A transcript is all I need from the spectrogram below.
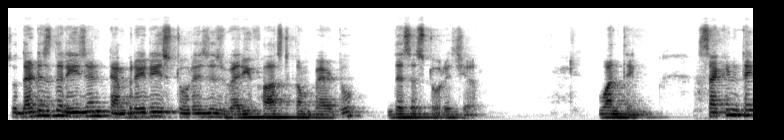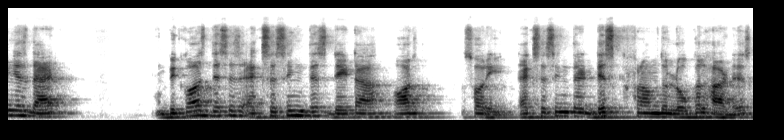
So that is the reason temporary storage is very fast compared to this storage here. One thing. Second thing is that because this is accessing this data or sorry, accessing the disk from the local hard disk.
